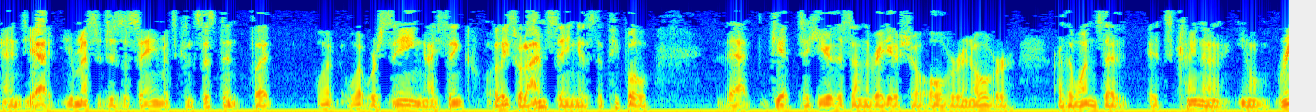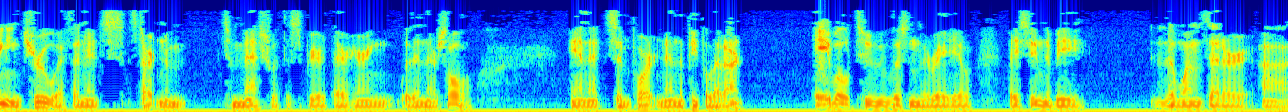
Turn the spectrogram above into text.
and yet your message is the same. It's consistent, but what what we're seeing, I think, at least what I'm seeing, is the people that get to hear this on the radio show over and over are the ones that it's kind of you know ringing true with, and it's starting to to mesh with the spirit they're hearing within their soul, and it's important. And the people that aren't able to listen to the radio, they seem to be the ones that are uh,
